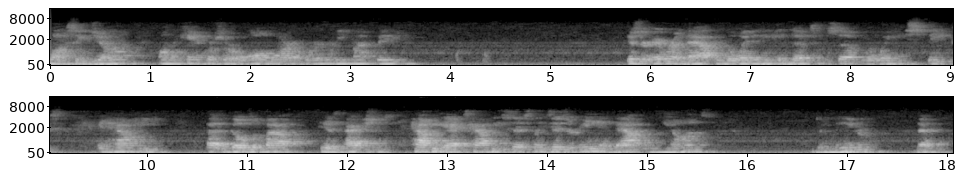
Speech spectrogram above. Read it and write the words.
When I see John on the campus or at Walmart or wherever he might be, is there ever a doubt in the way that he conducts himself, the way he speaks, and how he uh, goes about his actions, how he acts, how he says things? Is there any doubt in John's demeanor that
